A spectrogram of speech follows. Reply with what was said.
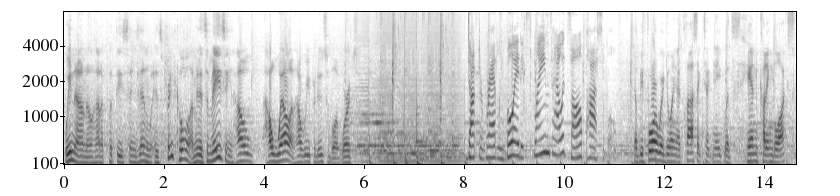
we now know how to put these things in. It's pretty cool. I mean, it's amazing how, how well and how reproducible it works. Dr. Bradley Boyd explains how it's all possible. Now, before we're doing a classic technique with hand cutting blocks,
